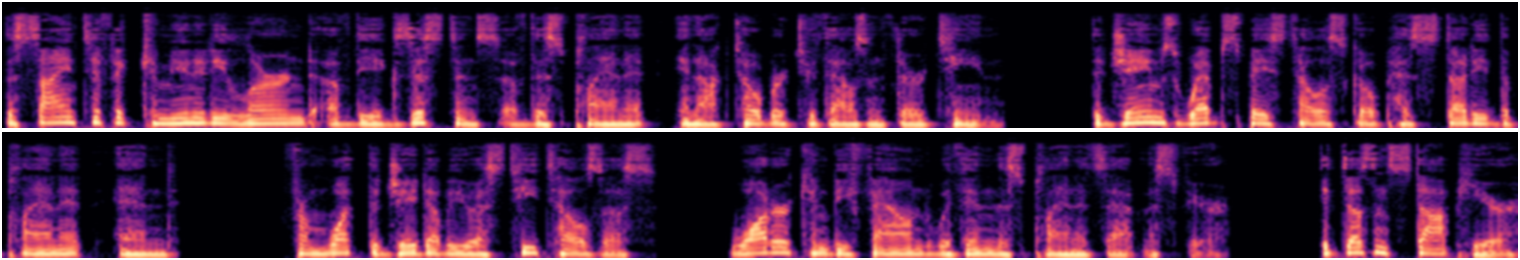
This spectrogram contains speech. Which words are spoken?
The scientific community learned of the existence of this planet in October 2013. The James Webb Space Telescope has studied the planet and, from what the JWST tells us, water can be found within this planet's atmosphere. It doesn't stop here.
